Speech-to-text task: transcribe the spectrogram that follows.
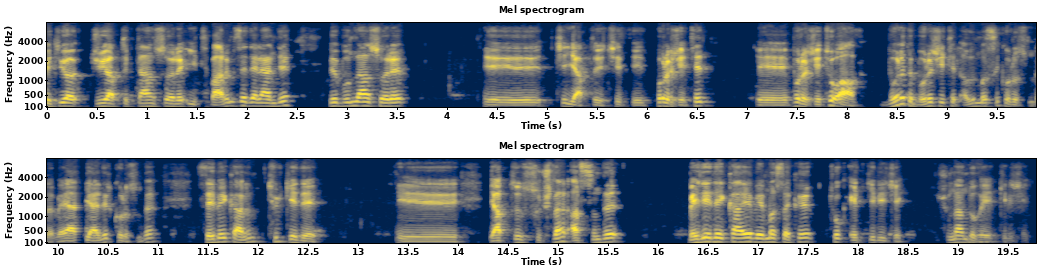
FETÖ'cü yaptıktan sonra itibarım zedelendi ve bundan sonra e, şey yaptığı için Borajet'in e, bu rojeti o aldı. Bu arada bu rojetin alınması konusunda veya diğerleri konusunda SBK'nın Türkiye'de e, yaptığı suçlar aslında BDDK'ya ve MASAK'ı çok etkileyecek. Şundan dolayı etkileyecek.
